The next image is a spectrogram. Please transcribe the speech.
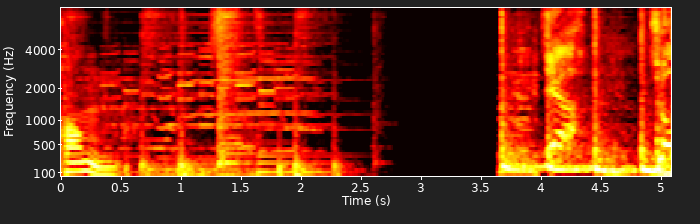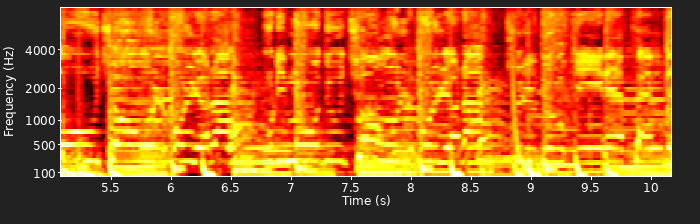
home. Yeah. 조우종을 울려라 우리 모두 종을 울려라 출근길 FM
